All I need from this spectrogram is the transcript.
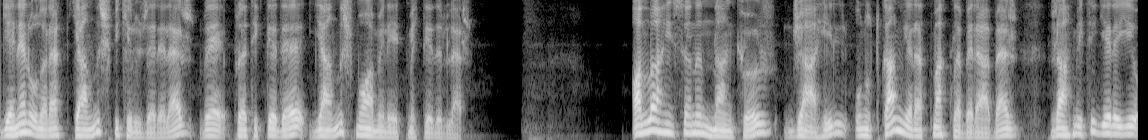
genel olarak yanlış fikir üzereler ve pratikte de yanlış muamele etmektedirler. Allah insanın nankör, cahil, unutkan yaratmakla beraber rahmeti gereği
